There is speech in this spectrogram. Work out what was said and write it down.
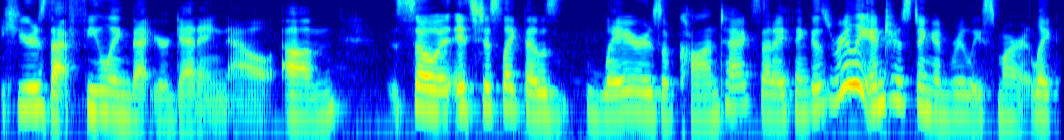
here's that feeling that you're getting now. Um, so it's just like those layers of context that I think is really interesting and really smart. Like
